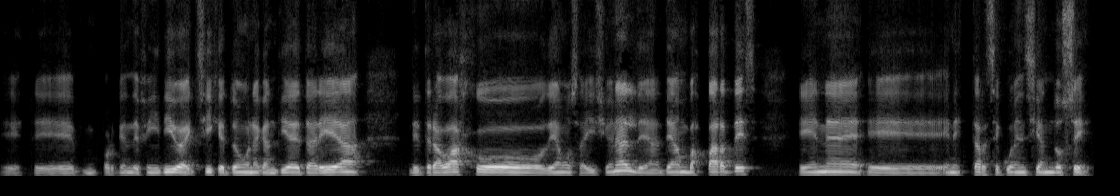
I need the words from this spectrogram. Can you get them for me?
este, porque en definitiva exige toda una cantidad de tarea, de trabajo, digamos, adicional de, ambas partes en, eh, en, estar secuenciándose,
